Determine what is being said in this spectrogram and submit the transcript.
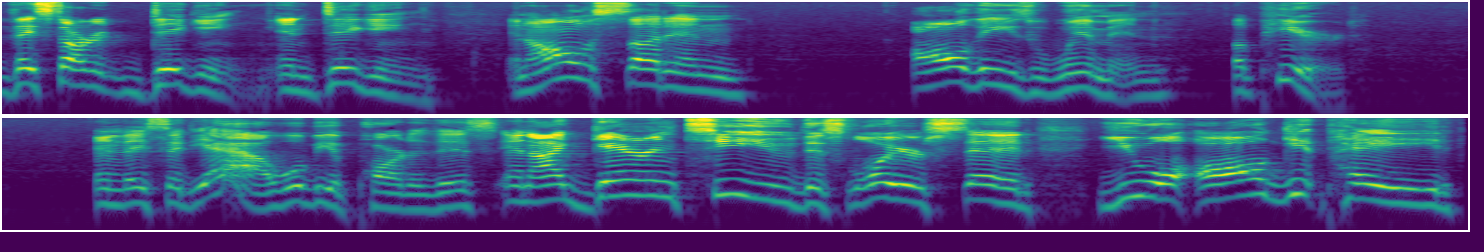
they started digging and digging, and all of a sudden, all these women appeared and they said, Yeah, we'll be a part of this. And I guarantee you, this lawyer said, You will all get paid,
